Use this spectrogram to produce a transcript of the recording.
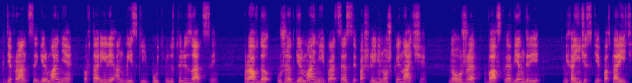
где Франция и Германия повторили английский путь индустриализации. Правда, уже в Германии процессы пошли немножко иначе, но уже в Австро-Венгрии механически повторить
